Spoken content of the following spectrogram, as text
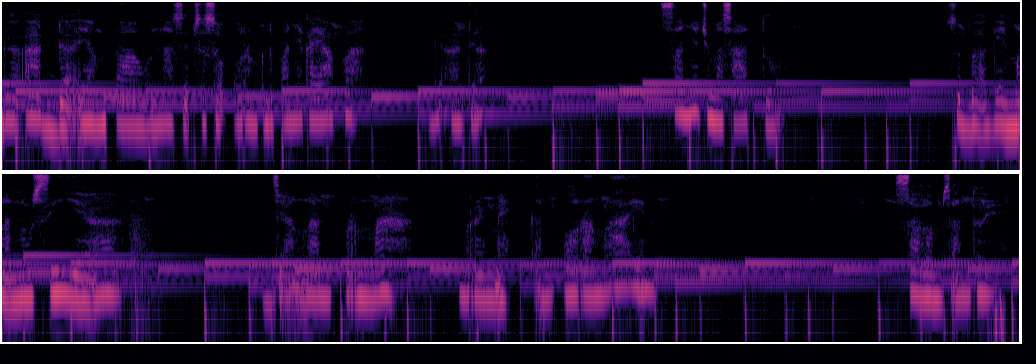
Gak ada yang tahu nasib seseorang ke depannya kayak apa. Gak ada. Pesannya cuma satu. Sebagai manusia, jangan pernah meremehkan orang lain. Salam santuy.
